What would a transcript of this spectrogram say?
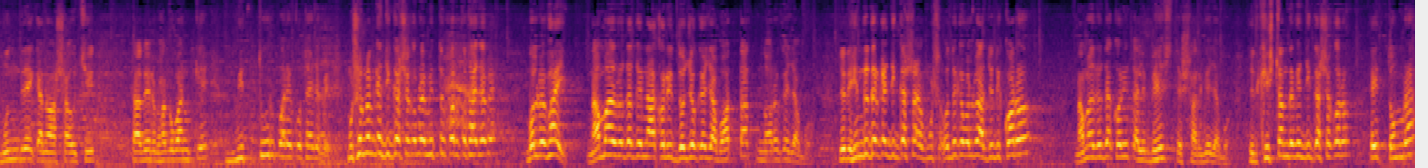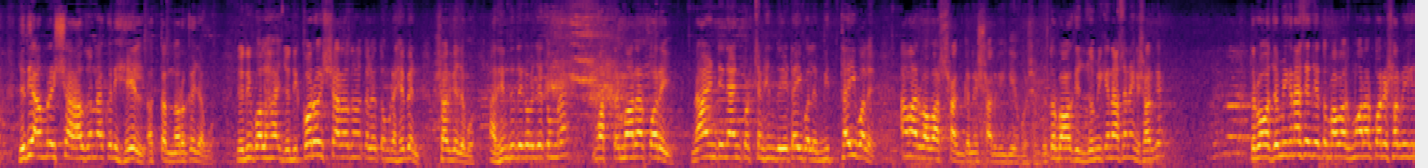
মন্দিরে কেন আসা উচিত? তাদের ভগবানকে মৃত্যুর পরে কোথায় যাবে? মুসলমানকে জিজ্ঞাসা করবে, মৃত্যুর পর কোথায় যাবে? বলবে, ভাই, নামাজ রোজা যদি না করি দোজকে যাব, অর্থাৎ নরকে যাব। যদি হিন্দুদেরকে জিজ্ঞাসা ওদেরকে বলবে, আর যদি করো, নামাজ রোজা করি, তাহলে বেহেস্তে স্বর্গে যাব। যদি খ্রিস্টানদেরকে জিজ্ঞাসা করো, এই তোমরা? যদি আমরা ঈশ্বর আরাধনা করি, হেল, অর্থাৎ নরকে যাব। যদি বলা হয়, যদি করো ঈশ্বর আরাধনা, তাহলে তোমরা হেবেন, স্বর্গে যাব। আর হিন্দুদেরকে বলে যে তোমরা? মর- মরার পরেই। নাইনটি নাইন পার্সেন্ট হিন্দু এটাই বলে, মিথ্যাই বলে, আমার বাবার সাজ্ঞানে স্বর্গে গিয়ে বসেছে তোর বাবা কি জমি কেনা আছে নাকি স্বর্গে? তোর বাবা জমি কেনা আছে যে তোর বাবা মরার পরে স্বর্গে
